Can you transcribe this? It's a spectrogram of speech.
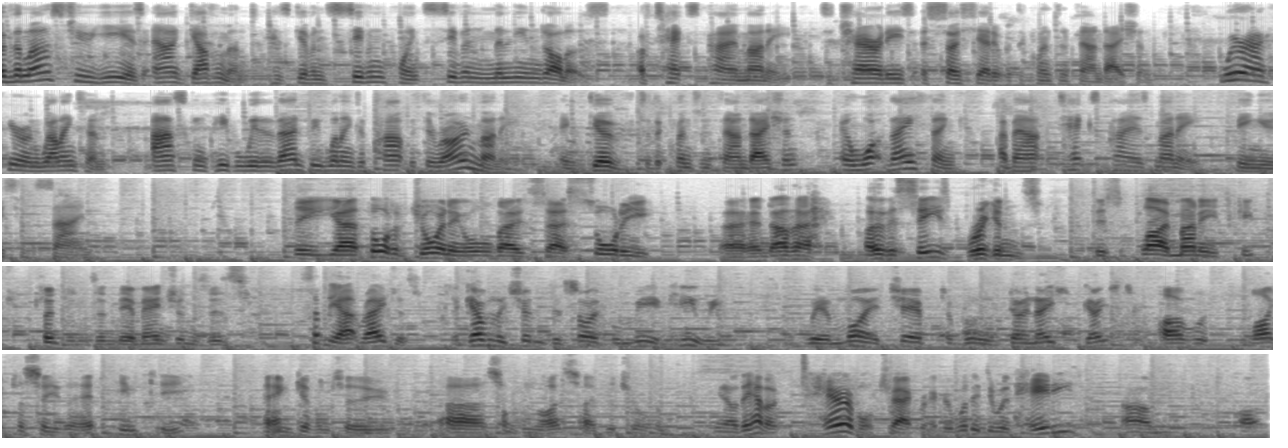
Over the last few years, our government has given $7.7 million of taxpayer money to charities associated with the Clinton Foundation. We're out here in Wellington asking people whether they'd be willing to part with their own money and give to the Clinton Foundation and what they think about taxpayers' money being used for the same. The uh, thought of joining all those uh, uh, and other overseas brigands to supply money to keep Clintons in their mansions is simply outrageous. The government shouldn't decide for me, a Kiwi, where my charitable donation goes to. I would like to see that empty and given to uh, something like Save the Children. You know, they have a terrible track record. What they did with Haiti, um,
